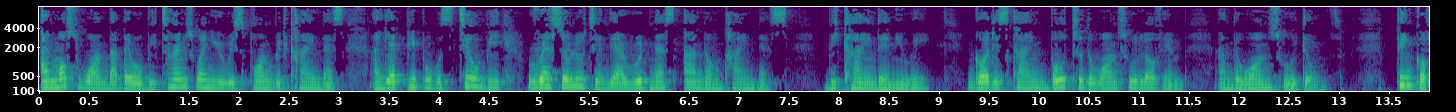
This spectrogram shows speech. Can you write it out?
I must warn that there will be times when you respond with kindness, and yet people will still be resolute in their rudeness and unkindness. Be kind anyway. God is kind both to the ones who love him and the ones who don't. Think of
